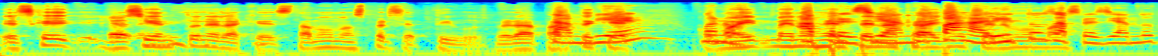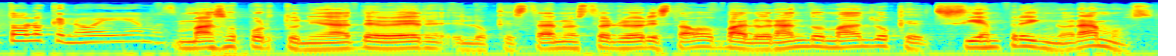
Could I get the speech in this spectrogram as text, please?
Es que yo siento en la que estamos más perceptivos, ¿verdad? Aparte También, que como hay menos gente en la calle, pajaritos, apreciando todo lo que no veíamos. Más oportunidad de ver lo que está a nuestro alrededor, estamos valorando más lo que siempre ignoramos.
